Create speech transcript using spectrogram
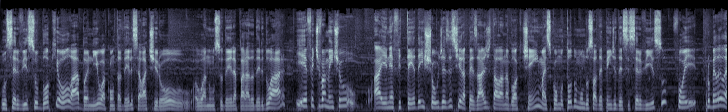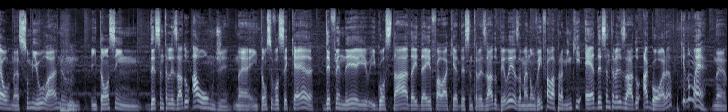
o serviço bloqueou lá, baniu a conta dele, sei lá, tirou o, o anúncio dele, a parada dele do ar, e efetivamente o, a NFT deixou de existir, apesar de estar lá na blockchain, mas como todo mundo só depende desse serviço, foi pro Beleléu, né? Sumiu lá. Uhum. Então, assim, descentralizado aonde, né? Então, se você quer defender e, e, gostar da ideia e falar que é descentralizado, beleza, mas não vem falar para mim que é descentralizado agora, porque não é, né?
